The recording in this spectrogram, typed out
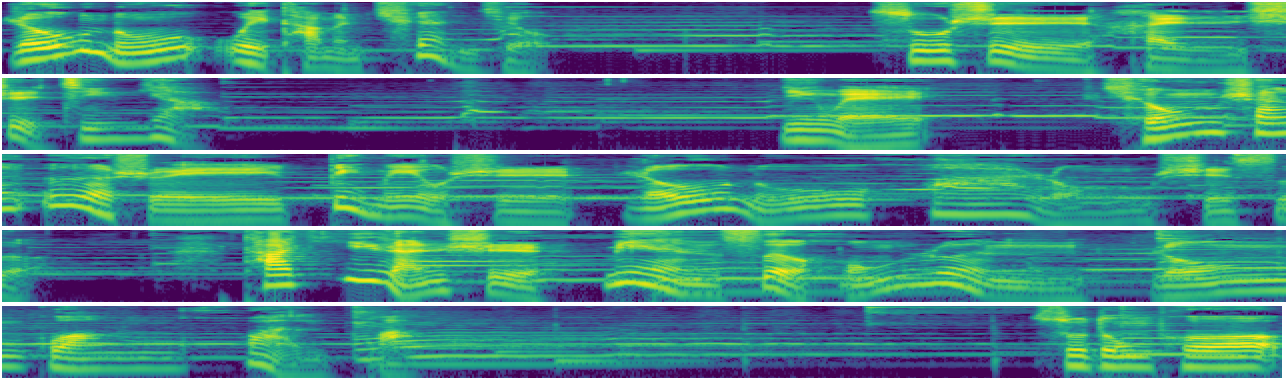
柔奴为他们劝酒，苏轼很是惊讶，因为穷山恶水并没有使柔奴花容失色，他依然是面色红润，容光焕发。苏东坡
